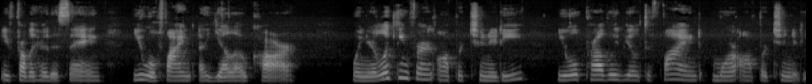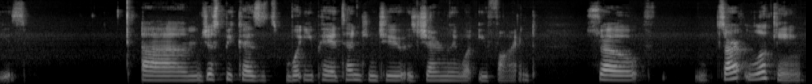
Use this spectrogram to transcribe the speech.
you've probably heard this saying, you will find a yellow car. When you're looking for an opportunity, you will probably be able to find more opportunities. Um, just because what you pay attention to is generally what you find. So start looking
